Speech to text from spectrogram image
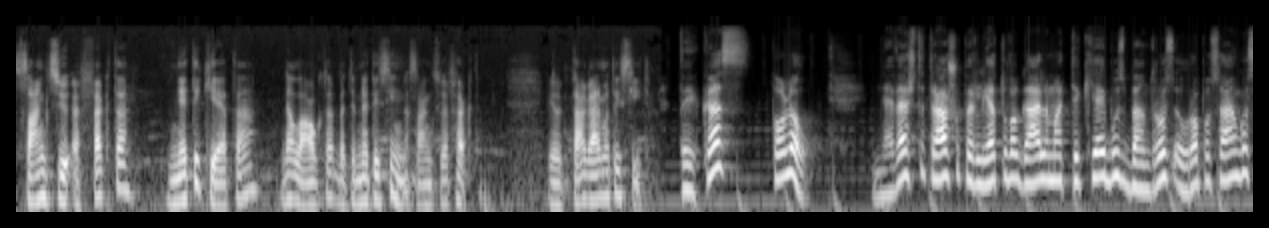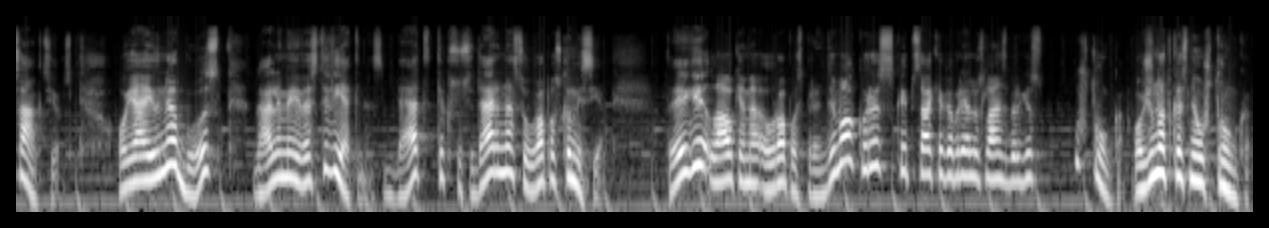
sankcijų efektą, netikėtą, nelauktą, bet ir neteisingą sankcijų efektą. Ir tą galima taisyti. Tai kas toliau? Nevežti trašų per Lietuvą galima tik jei bus bendros ES sankcijos. O jei jų nebus, galime įvesti vietinės, bet tik susiderinę su Europos komisija. Taigi laukiame Europos sprendimo, kuris, kaip sakė Gabrielius Landsbergis, užtrunka. O žinot, kas neužtrunka?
